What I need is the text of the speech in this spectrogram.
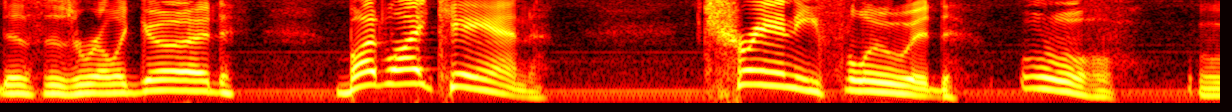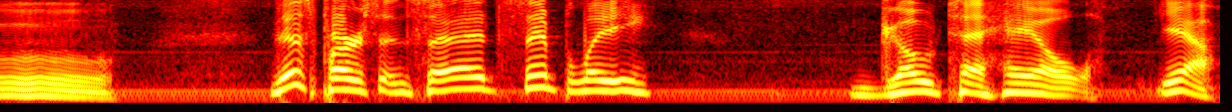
this is really good. Bud Light can, tranny fluid. Ooh, ooh. This person said simply, "Go to hell." Yeah,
